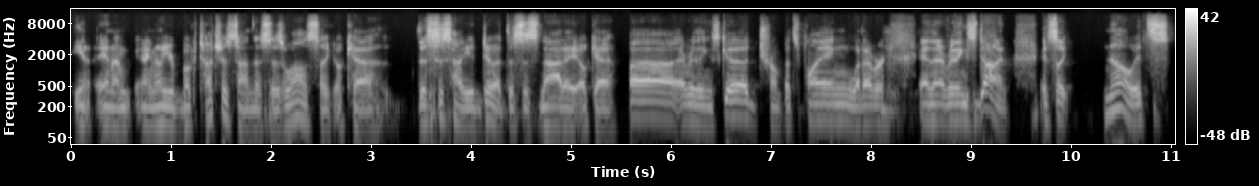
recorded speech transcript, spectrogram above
you know, and I'm, I know your book touches on this as well. It's like, okay, this is how you do it. This is not a okay, uh, everything's good, trumpets playing, whatever, and then everything's done. It's like no, it's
